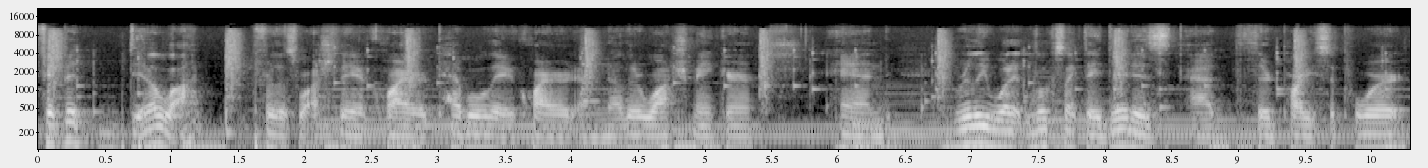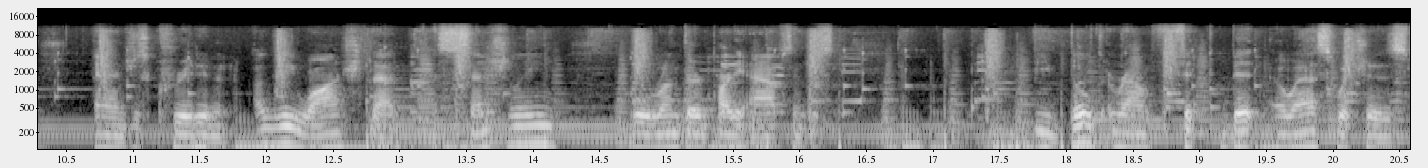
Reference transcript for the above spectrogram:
Fitbit did a lot for this watch. They acquired Pebble, they acquired another watchmaker, and really what it looks like they did is add third party support and just created an ugly watch that essentially will run third party apps and just be built around Fitbit OS, which is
